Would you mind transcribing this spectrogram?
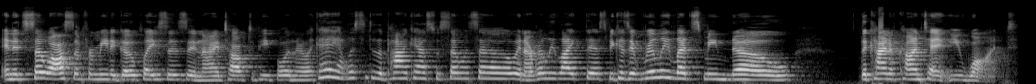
And it's so awesome for me to go places and I talk to people and they're like, hey, I listened to the podcast with so and so and I really like this because it really lets me know the kind of content you want.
